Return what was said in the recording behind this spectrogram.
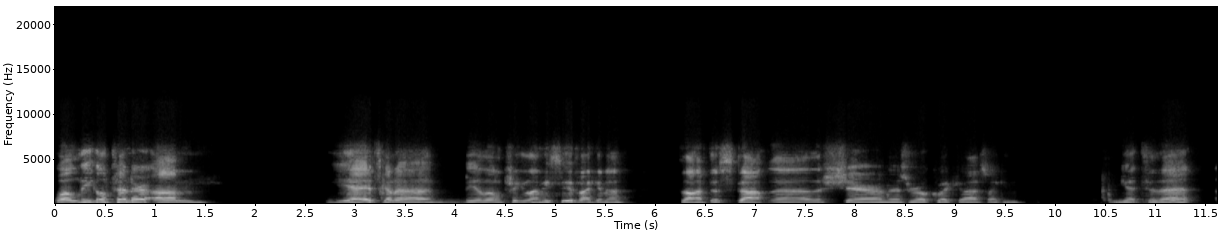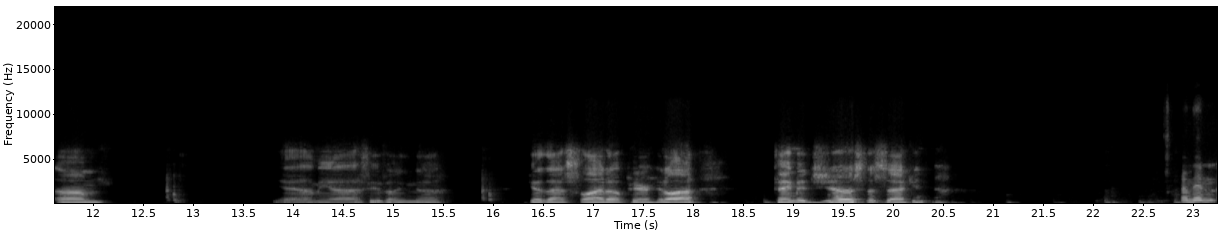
well, legal tender. Um, yeah, it's gonna be a little tricky. Let me see if I can. Uh, I'll have to stop uh, the share on this real quick uh, so I can get to that. Um, yeah, let me uh, see if I can uh, get that slide up here. It'll uh, take me just a second. And then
